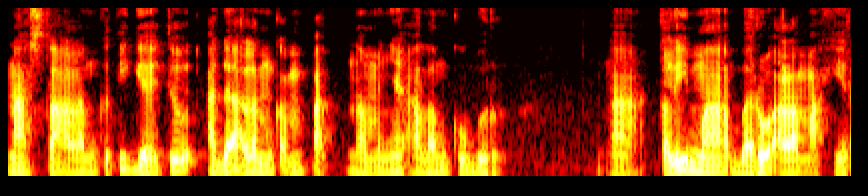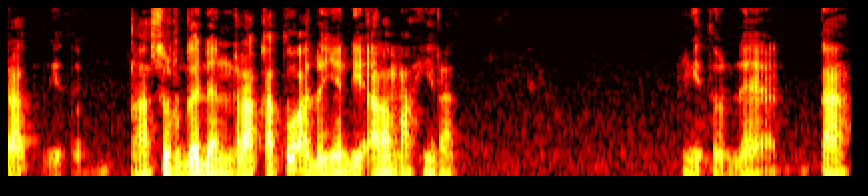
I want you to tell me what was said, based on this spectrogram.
Nah setelah alam ketiga itu ada alam keempat namanya alam kubur. Nah kelima baru alam akhirat gitu. Nah surga dan neraka tuh adanya di alam akhirat gitu. Nah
